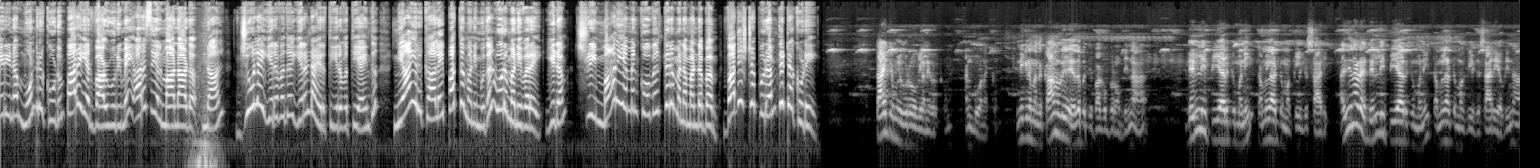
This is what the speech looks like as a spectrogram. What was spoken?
பேரினம் ஒன்று கூடும் பறையர் வாழ்வுரிமை அரசியல் மாநாடு. நாள் ஜூலை இருபது இரண்டாயிரத்தி இருபத்தி ஐந்து ஞாயிறு காலை பத்து மணி முதல் ஒரு மணி வரை. இடம் ஸ்ரீ மாரியம்மன் கோவில் திருமண மண்டபம் வதிஷ்டபுரம் திட்டக்குடி. தாய் தமிழ் உறவுகள் அனைவருக்கும் அன்பு வணக்கம். இன்னைக்கு நம்ம இந்த காணொலியில் எதை பத்தி பார்க்க போறோம் அப்படின்னா டெல்லி பிஆருக்கு மணி தமிழ்நாட்டு மக்களுக்கு சாரி. அதனால டெல்லி பிஆருக்கு மணி தமிழ்நாட்டு மக்களுக்கு சாரி அப்படின்னா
